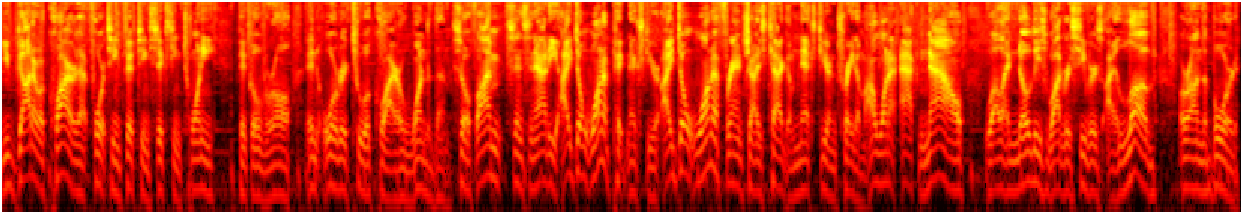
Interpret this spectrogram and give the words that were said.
you've got to acquire that 14, 15, 16, 20 pick overall in order to acquire one of them. So if I'm Cincinnati, I don't want to pick next year. I don't want to franchise tag them next year and trade them. I want to act now while I know these wide receivers I love are on the board.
